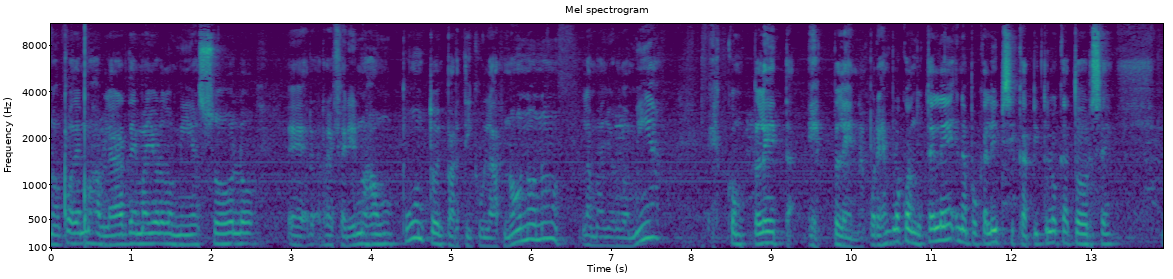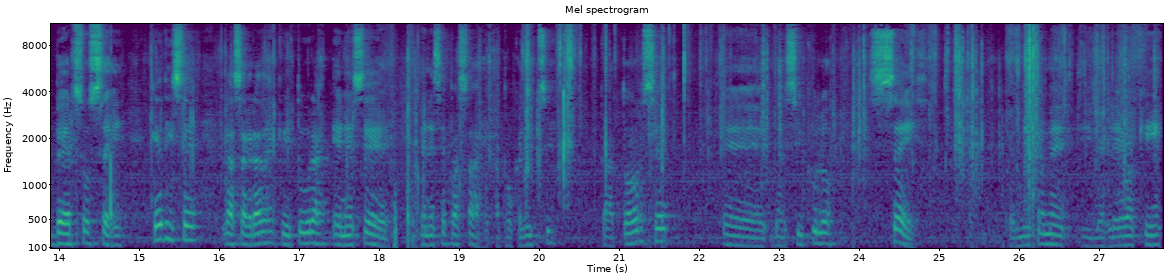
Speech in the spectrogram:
no podemos hablar de mayordomía solo eh, referirnos a un punto en particular. No, no, no. La mayordomía es completa, es plena. Por ejemplo, cuando usted lee en Apocalipsis capítulo 14, verso 6, ¿qué dice las Sagradas Escrituras en ese, en ese pasaje? Apocalipsis 14, eh, versículo 6. Permítame y les leo aquí.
